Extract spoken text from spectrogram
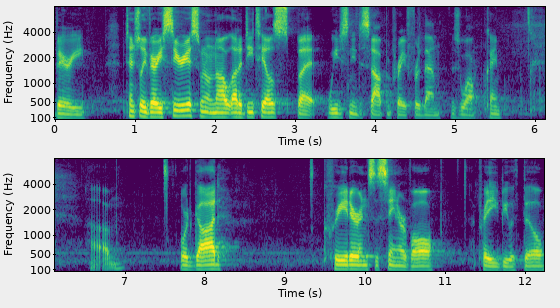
very, potentially very serious. We don't know a lot of details, but we just need to stop and pray for them as well, okay? Um, Lord God, creator and sustainer of all, I pray you be with Bill.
